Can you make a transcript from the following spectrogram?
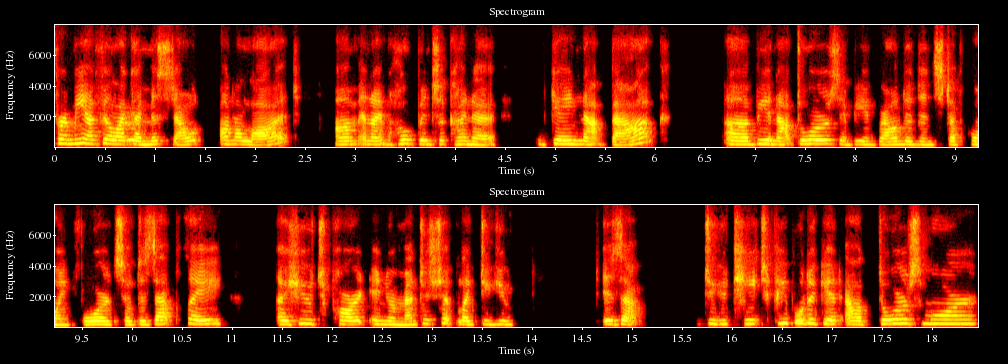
for me I feel like I missed out on a lot um, and I'm hoping to kind of gain that back uh, being outdoors and being grounded and stuff going forward so does that play a huge part in your mentorship like do you is that do you teach people to get outdoors more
